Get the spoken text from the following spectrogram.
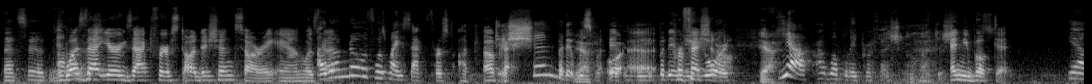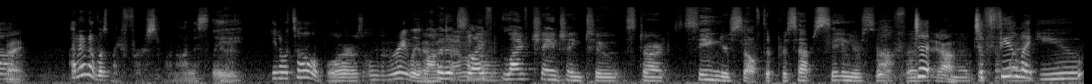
that's it. Was that your exact first audition? Sorry, Anne. Was that? I don't know if it was my exact first audition, but it was. Yeah. It, Or, uh, but in professional. New York, Yeah. yeah, probably professional audition. And you booked it. Yeah. Right. I don't know if it was my first one, honestly. Yeah. You know, it's all a blur. It's a really long But time But it's life ago. life changing to start seeing yourself, to perhaps seeing yourself. in- to, in a to feel way. like you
